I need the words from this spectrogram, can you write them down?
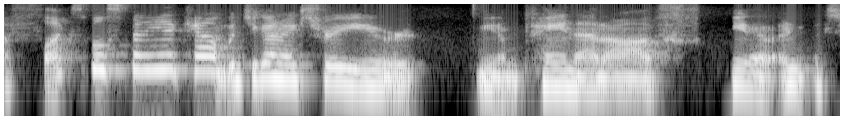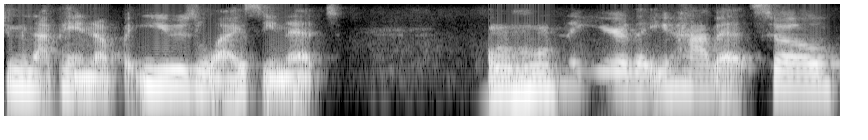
a, flexible spending account, but you got to make sure you're, you know, paying that off, you know, assuming not paying it off, but utilizing it mm-hmm. in the year that you have it. So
